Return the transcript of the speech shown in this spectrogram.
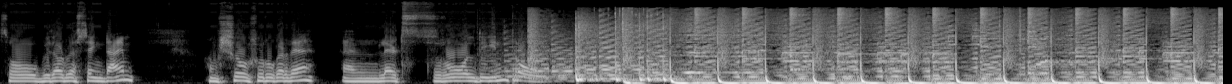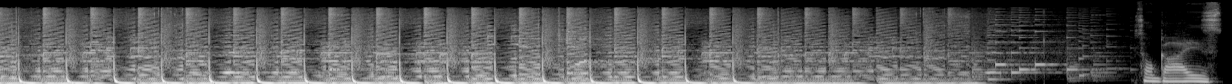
सो विदाउट वेस्टिंग टाइम हम शो शुरू करते हैं and let's roll the intro so guys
